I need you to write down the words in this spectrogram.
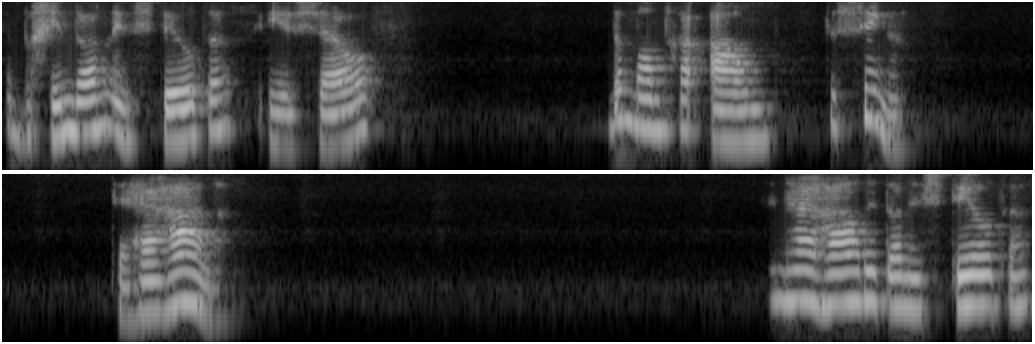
En begin dan in stilte in jezelf de mantra Aum te zingen, te herhalen. En herhaal dit dan in stilte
